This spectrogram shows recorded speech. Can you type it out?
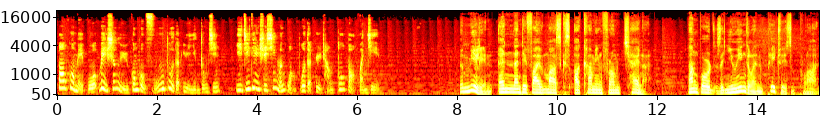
包括美国卫生与公共服务部的运营中心，以及电视新闻广播的日常播报环节。A million N95 masks are coming from China on board the New England Patriots plan.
